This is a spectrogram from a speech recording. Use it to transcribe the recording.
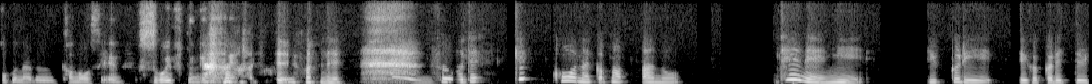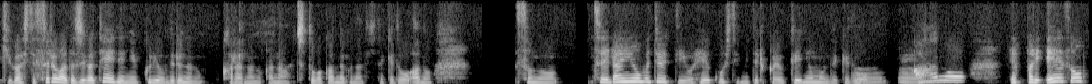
ぽくなる可能性、すごい含んでるよね。ね、うんそうで、結構なんか、まあ、あの、丁寧にゆっくり描かれてる気がして、それは私が丁寧にゆっくり読んでるのからなのかな。ちょっとわかんなくなってきたけど、あの、その、つい LINE of Duty を並行して見てるから余計に思うんだけど、うんうん。あの、やっぱり映像っ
